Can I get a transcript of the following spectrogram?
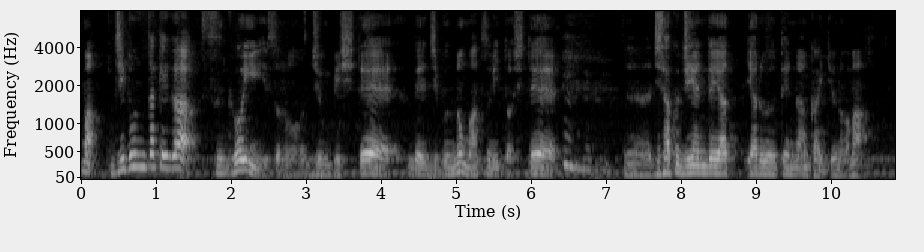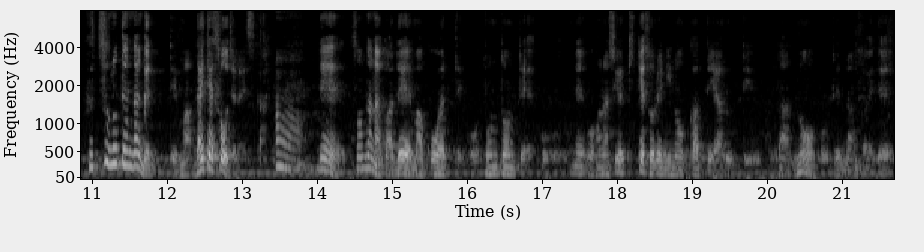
まあ、自分だけがすごい、その、準備して、で、自分の祭りとして、えー自作自演でや、やる展覧会っていうのが、まあ、普通の展覧会って、まあ、大体そうじゃないですか。あで、そんな中で、まあ、こうやって、こう、トントンって、こう、ね、お話が来て、それに乗っかってやるっていうパターンのこう展覧会で、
